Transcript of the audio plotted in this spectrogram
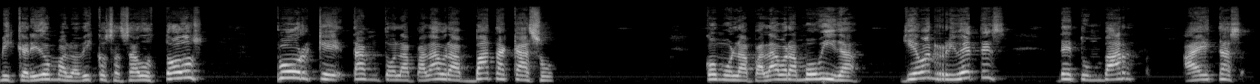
mis queridos malvaviscos asados todos, porque tanto la palabra batacazo como la palabra movida llevan ribetes de tumbar a estas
